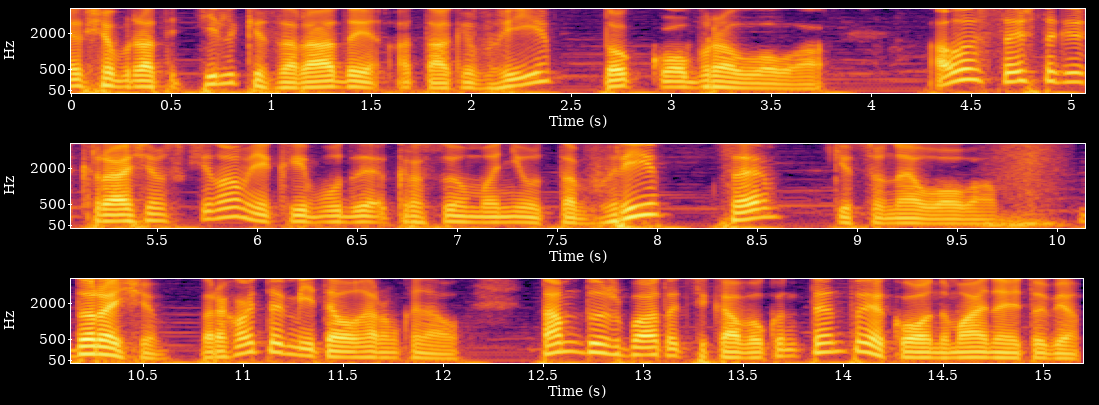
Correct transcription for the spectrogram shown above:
Якщо брати тільки заради атаки в грі, то Кобра Лола. Але все ж таки кращим скіном, який буде красивим меню та в грі, це Кіцуне Лола. До речі, переходьте в мій телеграм-канал. Там дуже багато цікавого контенту, якого немає на ютубі.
